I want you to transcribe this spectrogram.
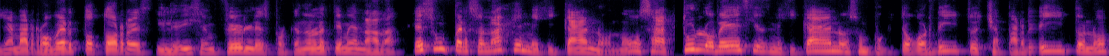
llama Roberto Torres, y le dicen Fearless porque no le teme a nada, es un personaje mexicano, ¿no? O sea, tú lo ves y es mexicano, es un poquito gordito, es chaparrito, ¿no?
